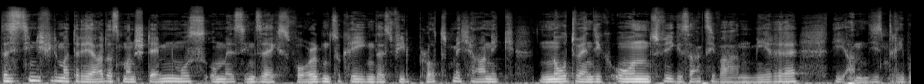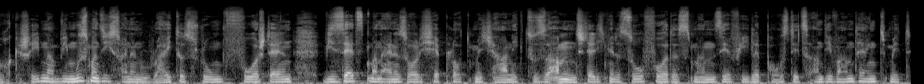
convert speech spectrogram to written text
Das ist ziemlich viel Material, das man stemmen muss, um es in sechs Folgen zu kriegen. Da ist viel Plotmechanik notwendig und wie gesagt, sie waren mehrere, die an diesem Drehbuch geschrieben haben. Wie muss man sich so einen Writers Room vorstellen? Wie setzt man eine solche Plotmechanik zusammen? Stelle ich mir das so vor, dass man sehr viele Post-its an die Wand hängt mit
